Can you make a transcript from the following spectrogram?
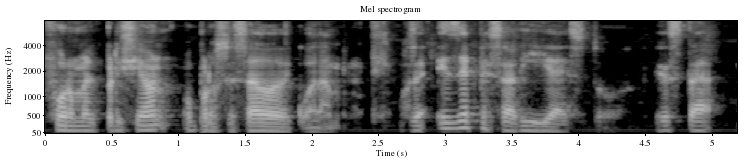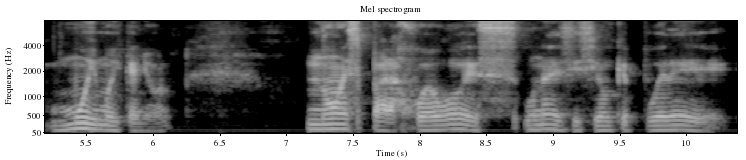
formal prisión o procesado adecuadamente. O sea, es de pesadilla esto. Está muy, muy cañón. No es para juego, es una decisión que puede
